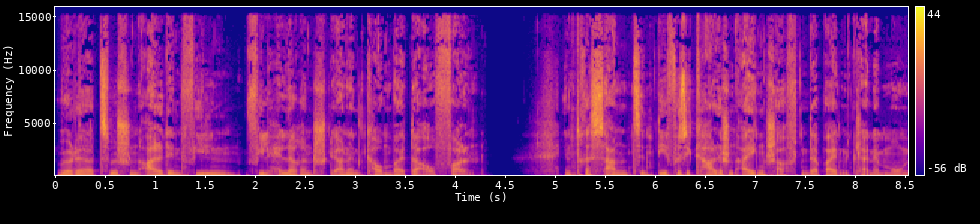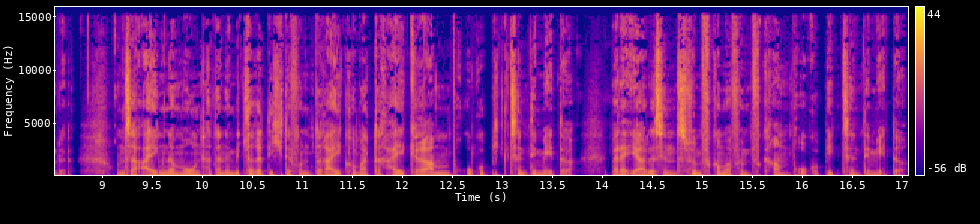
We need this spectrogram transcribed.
würde er zwischen all den vielen, viel helleren Sternen kaum weiter auffallen. Interessant sind die physikalischen Eigenschaften der beiden kleinen Monde. Unser eigener Mond hat eine mittlere Dichte von 3,3 Gramm pro Kubikzentimeter. Bei der Erde sind es 5,5 Gramm pro Kubikzentimeter.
